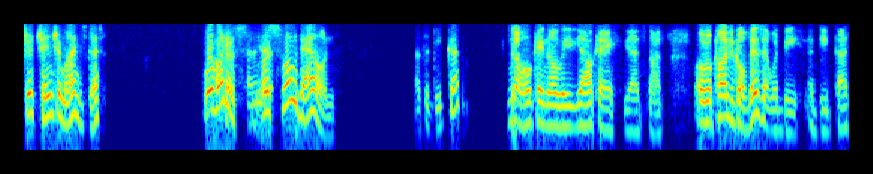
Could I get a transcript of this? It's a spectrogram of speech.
Sure. Change your mind is good. Or what Okay, is or that's- slow down. That's a deep cut. No. Okay. No. we- Yeah. Okay. Yeah. It's not. Oh, conjugal visit would be a deep cut.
